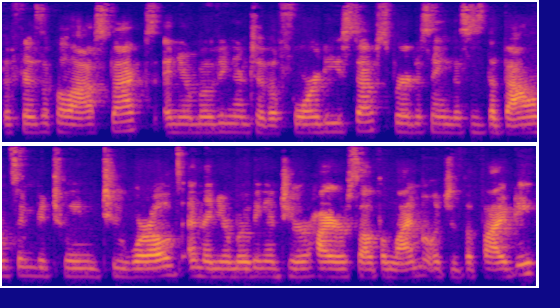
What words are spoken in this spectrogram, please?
the physical aspects, and you're moving into the 4D stuff. Spirit is saying this is the balancing between two worlds, and then you're moving into your higher self alignment, which is the 5D.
